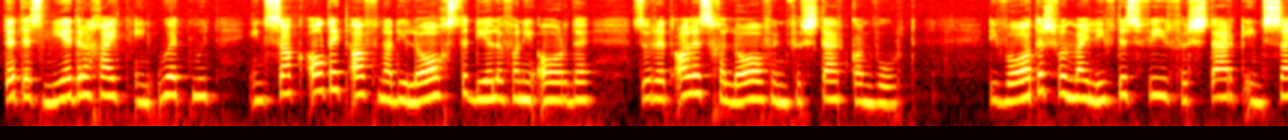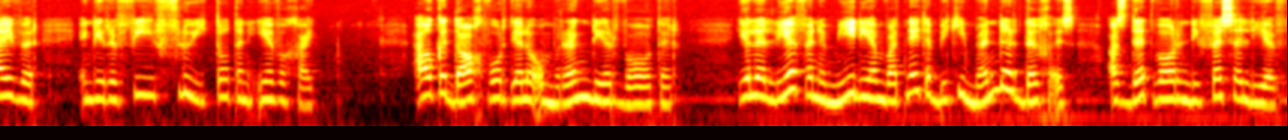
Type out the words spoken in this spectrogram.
Dit is nederigheid en ootmoed en sak altyd af na die laagste dele van die aarde, so dat alles gelaaf en versterk kan word. Die waters van my liefdesvier versterk en suiver en die rivier vloei tot in ewigheid. Elke dag word jylle omring dier water, jylle leef in een medium wat net een bykie minder dig is as dit waarin die visse leef,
